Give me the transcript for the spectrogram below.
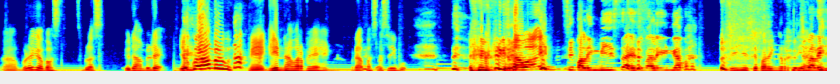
Eh, boleh gak bang? sebelas. Udah ambil deh. Ya gue ambil gue nih gini nawar peng udah apa sebelas ribu. Gue ditawain Si paling bisa, ya, si paling apa? Iya, saya paling ngerti Si paling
